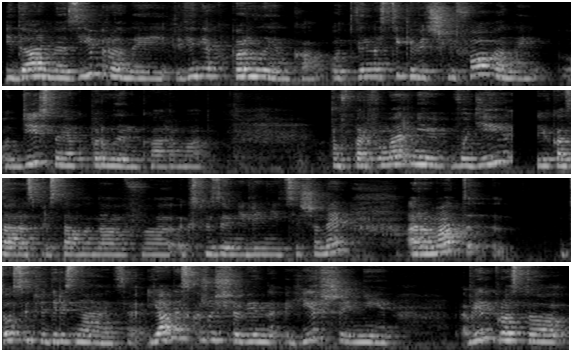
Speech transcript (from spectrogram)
Ідеально зібраний, він як перлинка. От він настільки відшліфований, от дійсно як перлинка аромат. В парфумерній воді, яка зараз представлена в ексклюзивній лінійці Шанель, аромат досить відрізняється. Я не скажу, що він гірший, ні. Він просто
